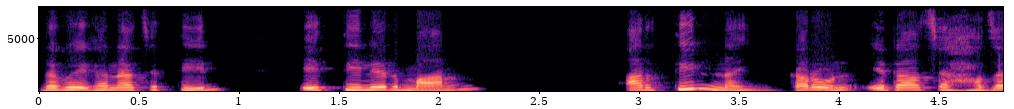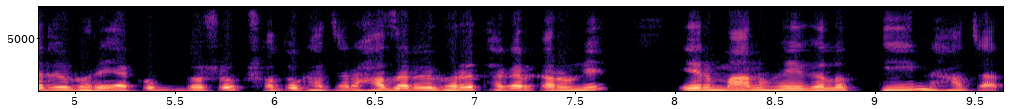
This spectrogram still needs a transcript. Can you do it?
দেখো, এখানে আছে তিন। এই তিনের মান আর তিন নাই। কারণ এটা আছে হাজারের ঘরে, একক, দশক, শতক, হাজার। হাজারের ঘরে থাকার কারণে এর মান হয়ে গেল তিন হাজার।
